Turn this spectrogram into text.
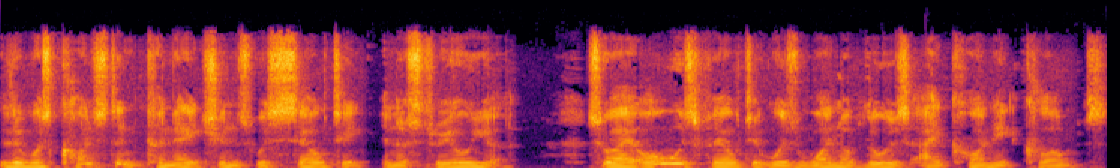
there was constant connections with Celtic in Australia, so I always felt it was one of those iconic clubs.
